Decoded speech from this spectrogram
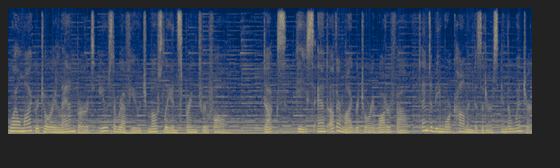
While migratory land birds use the refuge mostly in spring through fall, Ducks, geese, and other migratory waterfowl tend to be more common visitors in the winter,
